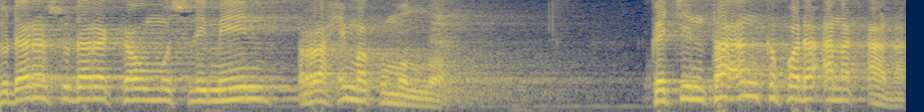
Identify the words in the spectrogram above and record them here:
Saudara-saudara kaum muslimin rahimakumullah. Kecintaan kepada anak-anak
